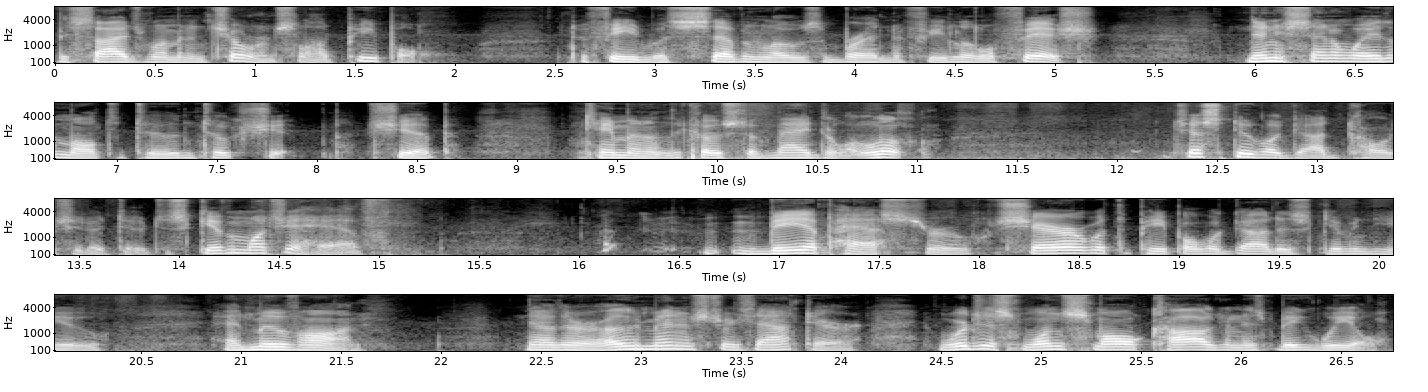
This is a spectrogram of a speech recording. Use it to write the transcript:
besides women and children, so a lot of people, to feed with seven loaves of bread and a few little fish. Then he sent away the multitude and took ship, ship came in on the coast of Magdala. Look, just do what God calls you to do. Just give them what you have. Be a pass through. Share with the people what God has given you and move on. Now, there are other ministries out there. We're just one small cog in this big wheel,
